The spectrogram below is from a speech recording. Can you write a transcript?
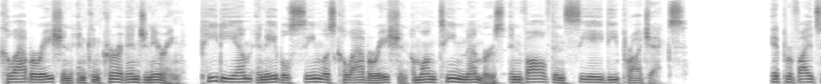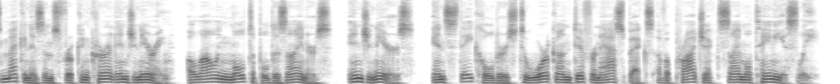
Collaboration and concurrent engineering, PDM enables seamless collaboration among team members involved in CAD projects. It provides mechanisms for concurrent engineering, allowing multiple designers, engineers, and stakeholders to work on different aspects of a project simultaneously.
